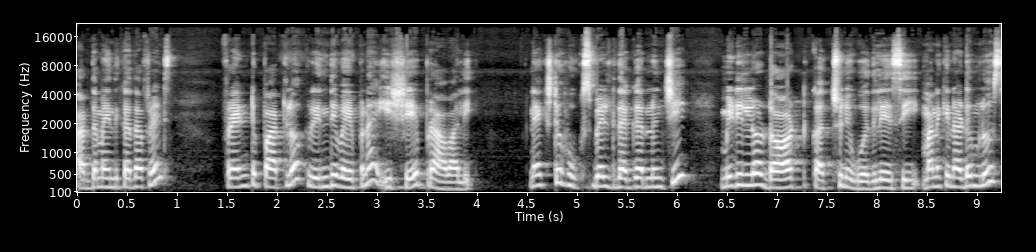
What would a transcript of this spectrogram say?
అర్థమైంది కదా ఫ్రెండ్స్? ఫ్రంట్ పార్ట్లో క్రింది వైపున ఈ షేప్ రావాలి. నెక్స్ట్ హుక్స్ బెల్ట్ దగ్గర నుంచి మిడిల్లో డాట్ ఖర్చుని వదిలేసి మనకి నడుం లూస్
